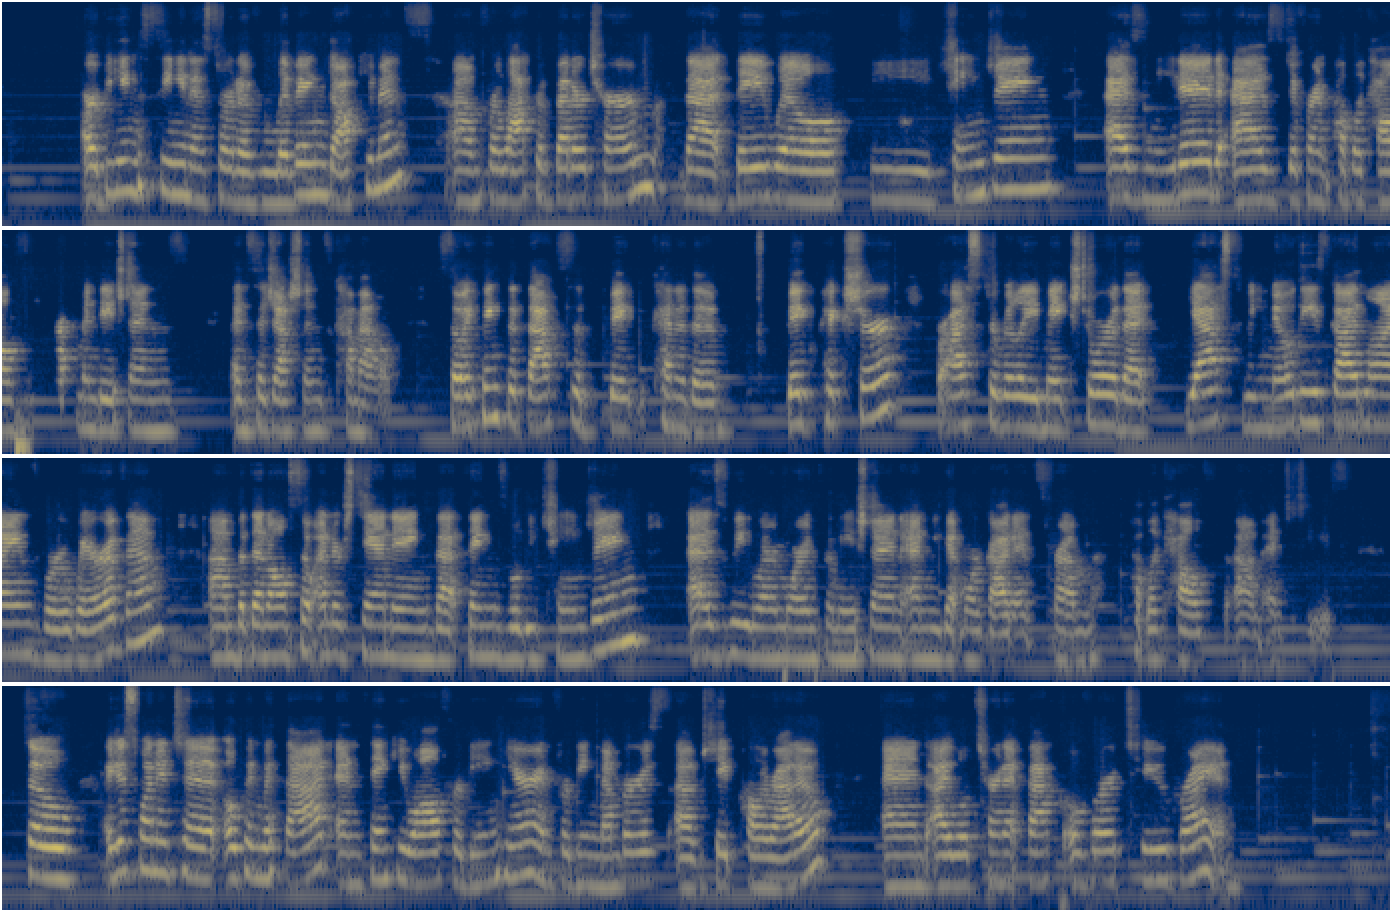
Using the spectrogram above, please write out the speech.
are being seen as sort of living documents, um, for lack of better term, that they will be changing as needed as different public health recommendations and suggestions come out. So I think that that's the big kind of the big picture for us to really make sure that yes, we know these guidelines, we're aware of them, um, but then also understanding that things will be changing as we learn more information and we get more guidance from public health um, entities. So I just wanted to open with that and thank you all for being here and for being members of Shape Colorado. And I will turn it back over to Brian.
